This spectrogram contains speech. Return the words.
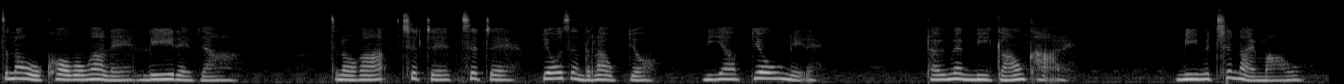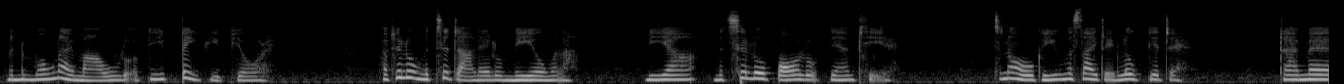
ကျွန်တော်ကိုခေါ်ပုံကလည်းလေးတယ်ဗျာကျွန်တော်ကချစ်တယ်ချစ်တယ်ပြောချင်တဲ့လောက်ပြော မိဟာပြုံးနေတယ်ဒါပေမဲ့မိကောင်းခါတယ်မိမချစ်နိုင်ပါဘူးမနှမုန်းနိုင်ပါဘူးလို့အပြီးပိတ်ပြီးပြောတယ်ဘာဖြစ်လို့မချစ်တာလဲလို့မေးအောင်မလားမီကမချစ်လို့ပေါ်လို့ပြန်ဖြေတယ်ကျွန်တော်ကိုဂယူးမဆိုင်တွေလှုပ်ပစ်တယ်ဒါပေမဲ့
